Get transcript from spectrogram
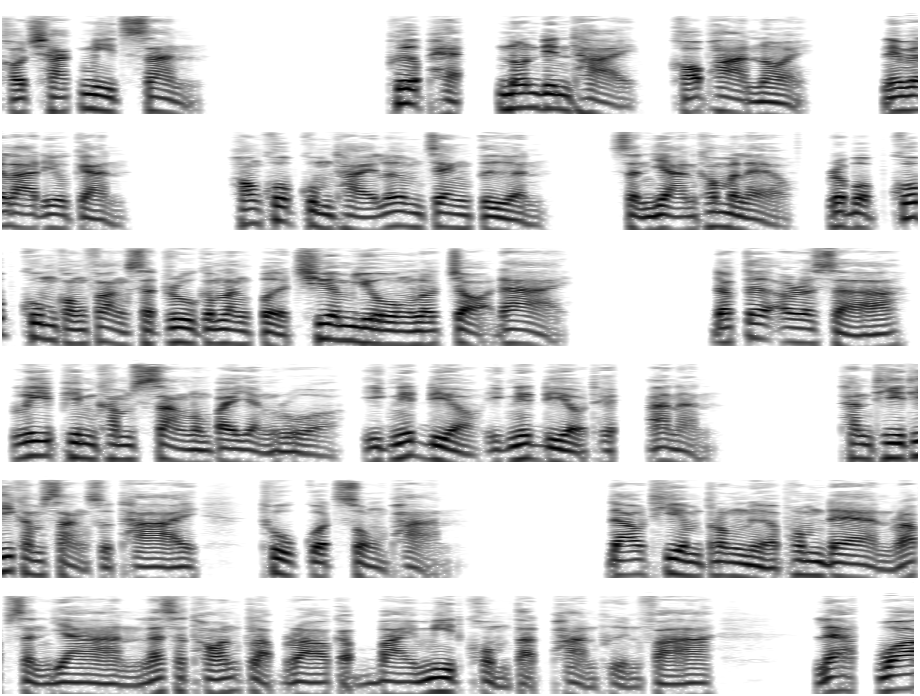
เขาชักมีดสั้น เพื่อแผ่นนดินถ่าย ขอผ่านหน่อย ในเวลาเดียวกัน ห้องควบคุมไทยเริ่มแจ้งเตือน สัญญาณเข้ามาแล้ว ระบบควบคุมของฝั่งศัตรูกำลังเปิดเชื่อมโยงแล้วเจาะได้ ดรอรสารีพิมพ์คำสั่งลงไปอย่างรัว อีกนิดเดียว อีกนิดเดียวเถออานันทันทีที่คำสั่งสุดท้ายถูกกดส่งผ่าน ดาวเทียมตรงเหนือพรมแดน รับสัญญาณ และสะท้อนกลับราวกับใบมีดคมตัดผ่านผืนฟ้า และว่า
